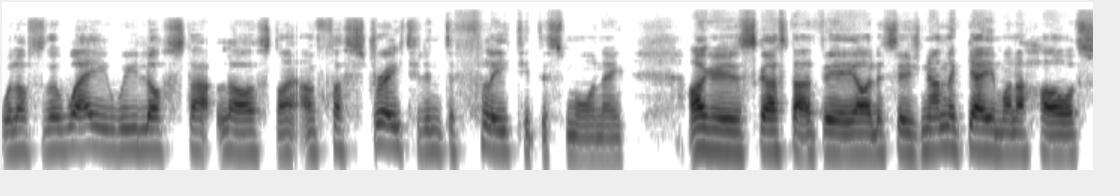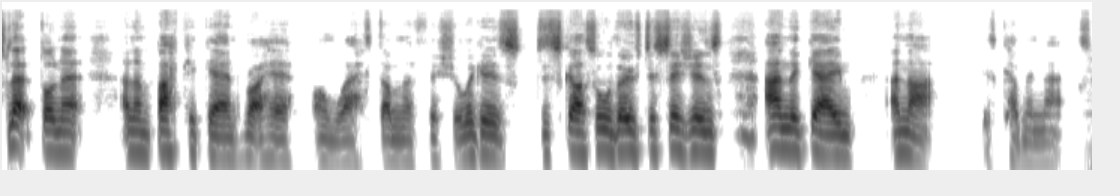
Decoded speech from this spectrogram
Well, after the way we lost that last night, I'm frustrated and deflated this morning. I'm going to discuss that VAR decision and the game on a whole. I've slept on it and I'm back again right here on West Ham Unofficial. We're going to discuss all those decisions and the game, and that is coming next.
